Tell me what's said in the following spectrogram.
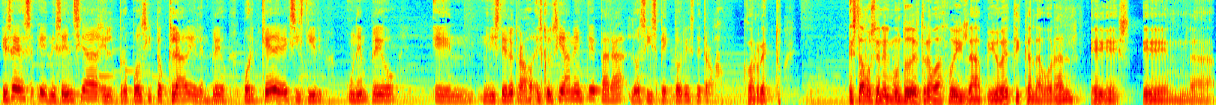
Ese es en esencia el propósito clave del empleo. ¿Por qué debe existir un empleo en Ministerio de Trabajo exclusivamente para los inspectores de trabajo? Correcto. Estamos en el mundo del trabajo y la bioética laboral es en la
